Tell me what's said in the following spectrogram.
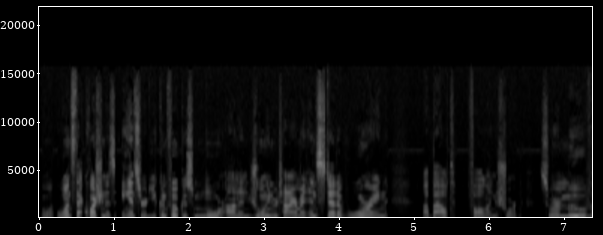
once that question is answered, you can focus more on enjoying retirement instead of worrying about falling short. So remove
